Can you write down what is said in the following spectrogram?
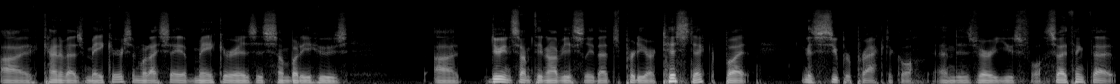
uh, kind of as makers, and what I say a maker is is somebody who's uh, doing something obviously that's pretty artistic, but is super practical and is very useful. So I think that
